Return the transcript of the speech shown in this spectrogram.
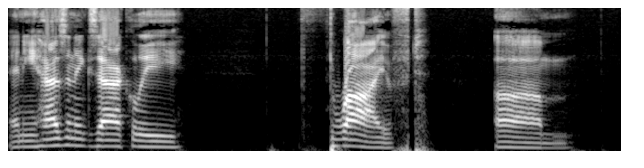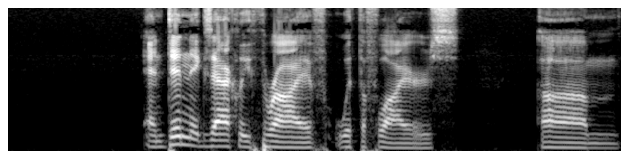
and he hasn't exactly thrived, um, and didn't exactly thrive with the Flyers. Um,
